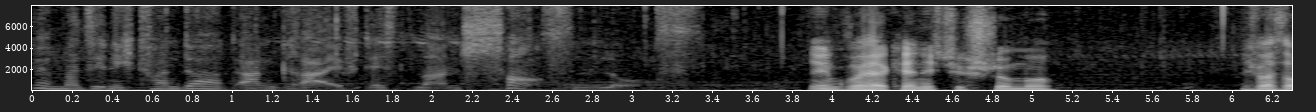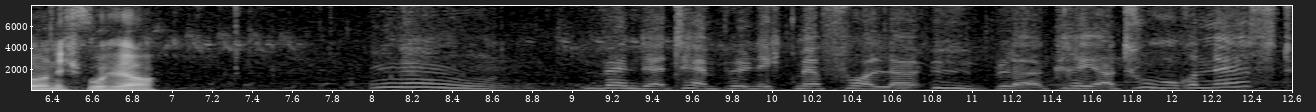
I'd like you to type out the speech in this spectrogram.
Wenn man sie nicht von dort angreift, ist man chancenlos. Irgendwoher kenne ich die Stimme. Ich weiß aber nicht woher. Wenn der Tempel nicht mehr voller übler Kreaturen ist,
